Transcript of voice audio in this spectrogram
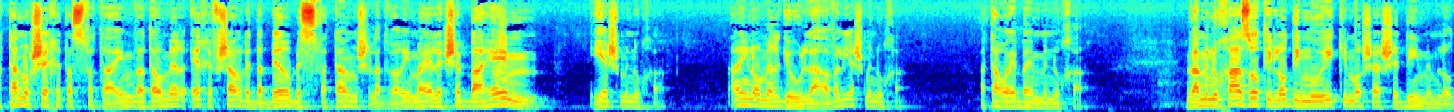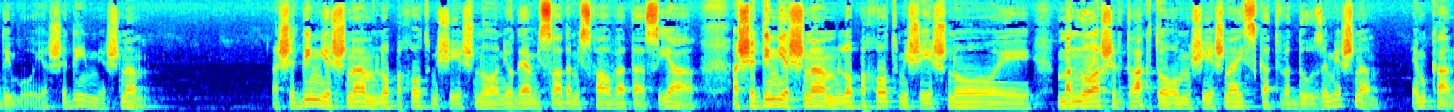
אתה נושך את השפתיים ואתה אומר איך אפשר לדבר בשפתם של הדברים האלה שבהם יש מנוחה. אני לא אומר גאולה, אבל יש מנוחה. אתה רואה בהם מנוחה. והמנוחה הזאת היא לא דימוי כמו שהשדים הם לא דימוי. השדים ישנם. השדים ישנם לא פחות משישנו, אני יודע, משרד המסחר והתעשייה. השדים ישנם לא פחות משישנו אה, מנוע של טרקטור משישנה עסקת ודוז. הם ישנם, הם כאן,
